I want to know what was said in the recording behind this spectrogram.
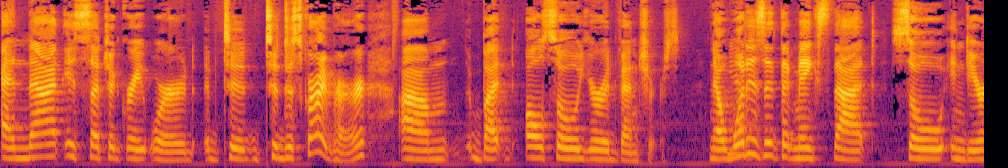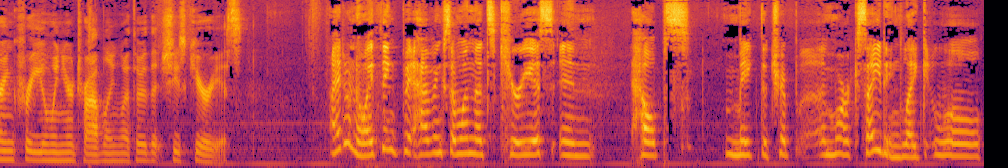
and that is such a great word to to describe her um, but also your adventures. Now yeah. what is it that makes that so endearing for you when you're traveling with her that she's curious? I don't know. I think having someone that's curious and helps make the trip uh, more exciting like will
